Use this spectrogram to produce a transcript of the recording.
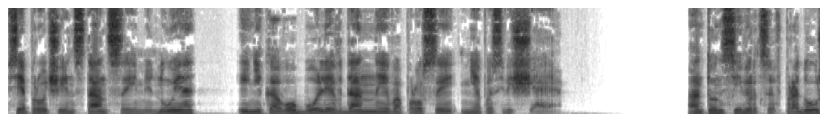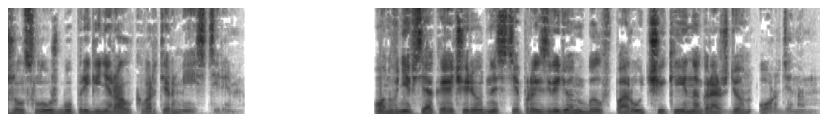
все прочие инстанции минуя, и никого более в данные вопросы не посвящая. Антон Сиверцев продолжил службу при генерал-квартирмейстере. Он вне всякой очередности произведен был в поручике и награжден орденом.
